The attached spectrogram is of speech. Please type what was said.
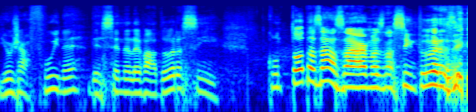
E eu já fui, né, descendo elevador assim, com todas as armas na cintura. Assim.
